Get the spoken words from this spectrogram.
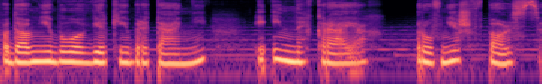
Podobnie było w Wielkiej Brytanii i innych krajach, również w Polsce.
